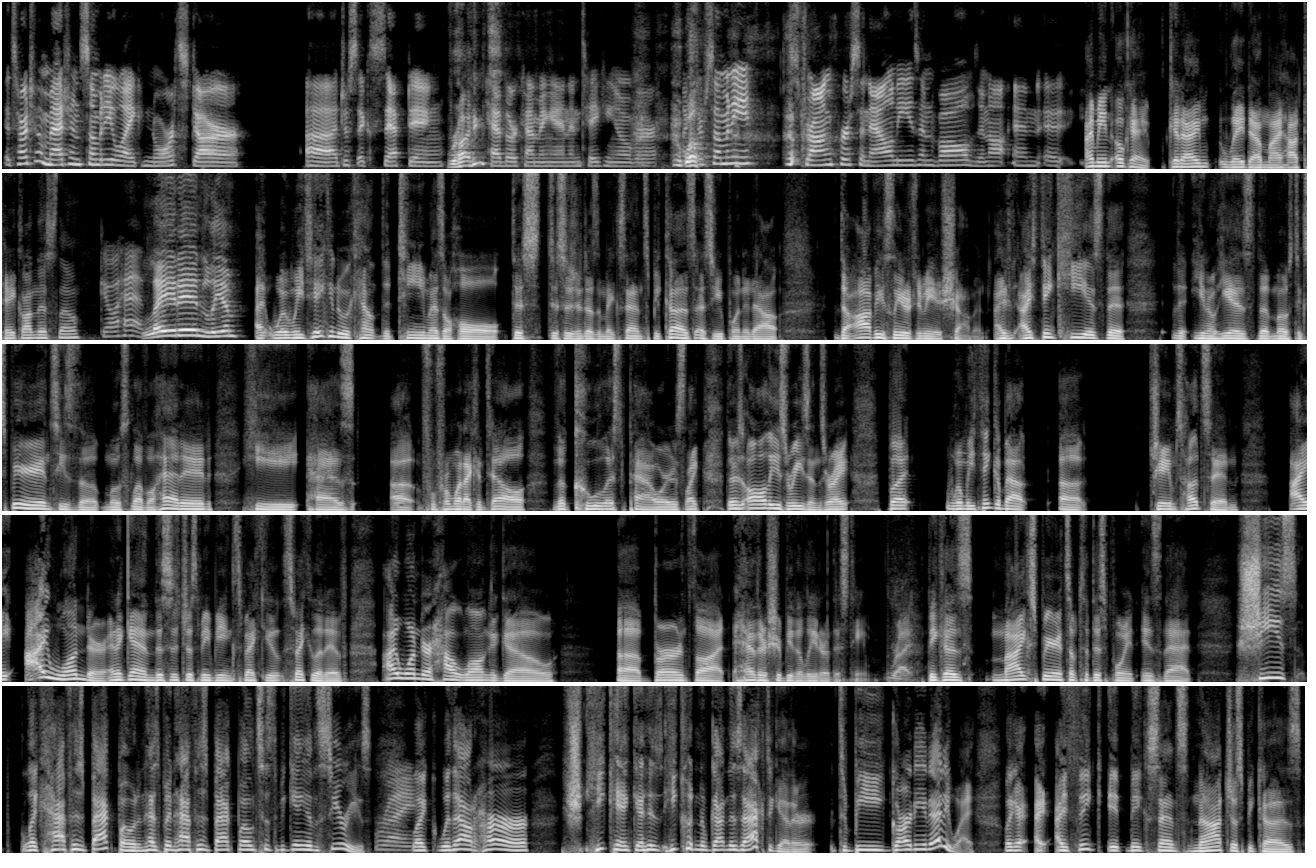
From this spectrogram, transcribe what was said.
It's hard to imagine somebody like Northstar uh, just accepting Right? Heather coming in and taking over. Like, Well- there's so many strong personalities involved, and all, and uh, I mean, okay, can I lay down my hot take on this though? go ahead. Lay it in, Liam. I, when we take into account the team as a whole, this decision doesn't make sense because, as you pointed out, the obvious leader to me is Shaman. I I think he is the, the you know he has the most experience. He's the most level headed. He has. Uh, f- from what I can tell, the coolest powers. Like, there's all these reasons, right? But when we think about uh, James Hudson, I I wonder, and again, this is just me being specu- speculative. I wonder how long ago uh, Byrne thought Heather should be the leader of this team. Right. Because my experience up to this point is that she's like half his backbone and has been half his backbone since the beginning of the series. Right. Like without her, sh- he can't get his. He couldn't have gotten his act together to be guardian anyway. Like I, I, I think it makes sense not just because,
